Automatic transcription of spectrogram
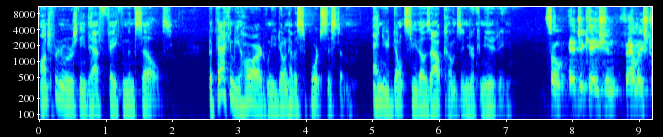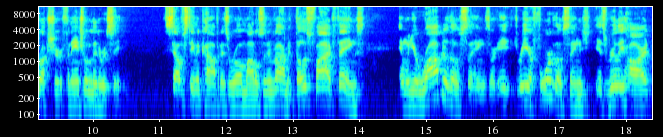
entrepreneurs need to have faith in themselves. But that can be hard when you don't have a support system and you don't see those outcomes in your community. So, education, family structure, financial literacy, self esteem and confidence, role models, and environment. Those five things. And when you're robbed of those things, or three or four of those things, it's really hard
